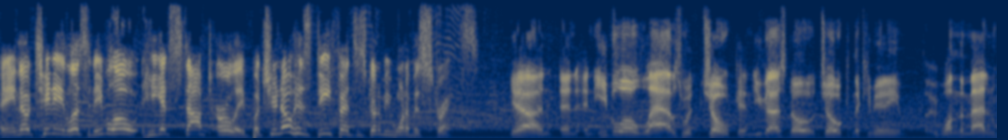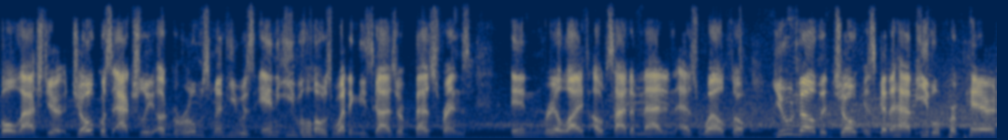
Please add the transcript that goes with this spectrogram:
And you know, TD, listen, Evil O, he gets stopped early, but you know his defense is going to be one of his strengths. Yeah, and, and, and Evil O labs with Joke. And you guys know Joke in the community won the Madden Bowl last year. Joke was actually a groomsman. He was in Evil O's wedding. These guys are best friends in real life outside of Madden as well. So you know that Joke is going to have Evil prepared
